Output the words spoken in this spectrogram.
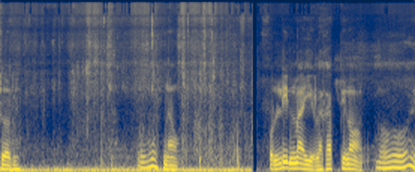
ช่วงนี้โอ้ยเนาฝนลิ้นมาอีกแล้วครับ พี่น้องโอ้ย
